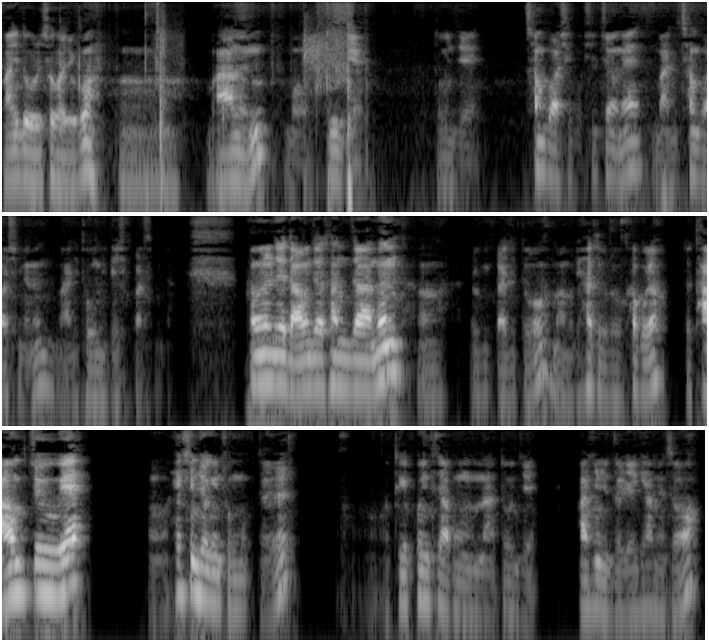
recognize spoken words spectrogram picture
많이도 오르셔가지고 어, 많은 뭐 교육에 또 이제 참고하시고 실전에 많이 참고하시면 많이 도움이 되실 것 같습니다. 오늘 이제 나 혼자 산자는 어, 여기까지 또 마무리하도록 하고요. 또 다음 주에 어, 핵심적인 종목들 어, 떻게 포인트 잡으나 또 이제 관심인들 얘기하면서 또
